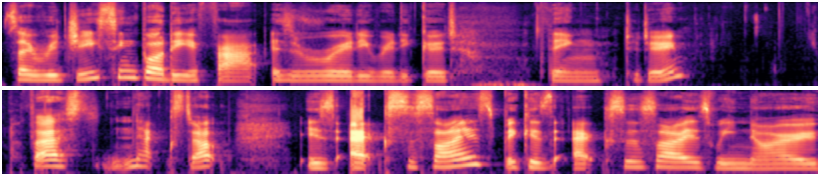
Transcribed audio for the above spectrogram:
So, reducing body fat is a really, really good thing to do. First, next up is exercise because exercise, we know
